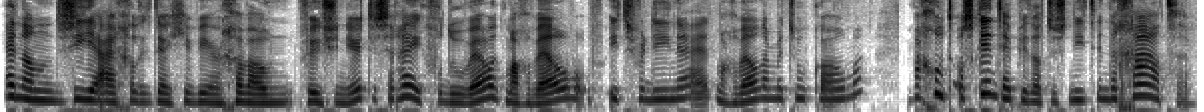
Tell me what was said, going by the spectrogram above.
En dan zie je eigenlijk dat je weer gewoon functioneert. Dus zeg, ik voldoe wel, ik mag wel iets verdienen, het mag wel naar me toe komen. Maar goed, als kind heb je dat dus niet in de gaten.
